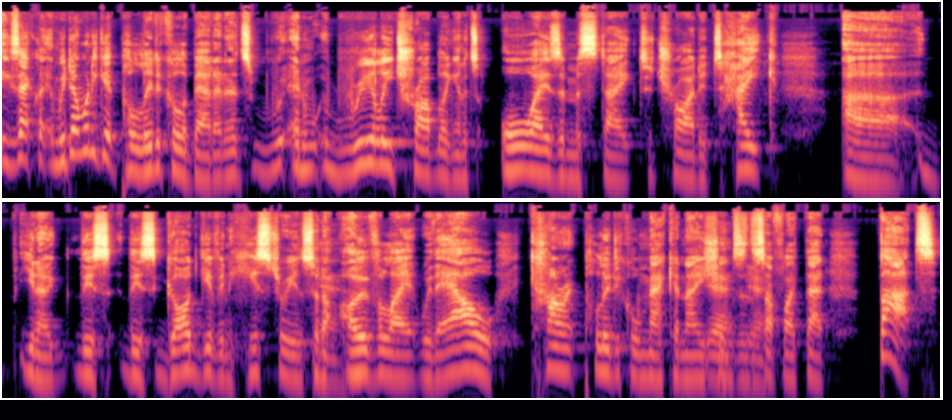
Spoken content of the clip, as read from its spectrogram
Exactly, and we don't want to get political about it. It's re- and really troubling, and it's always a mistake to try to take, uh, you know, this this God given history and sort of overlay it with our current political machinations Yeah, and yeah. stuff like that. But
